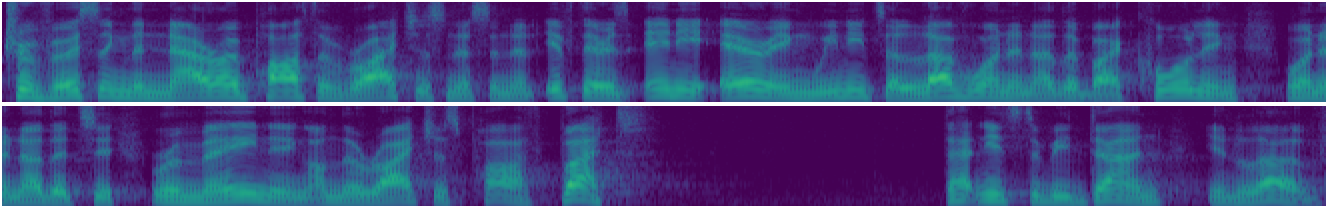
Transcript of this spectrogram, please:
traversing the narrow path of righteousness, and that if there is any erring, we need to love one another by calling one another to remaining on the righteous path. But that needs to be done in love.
